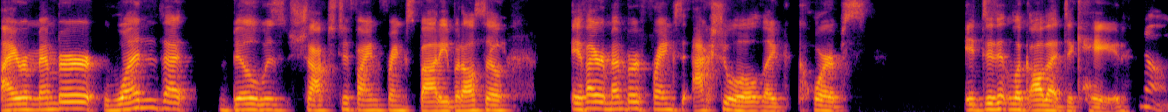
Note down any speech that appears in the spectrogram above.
I remember one that Bill was shocked to find Frank's body, but also if I remember Frank's actual like corpse, it didn't look all that decayed. no.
